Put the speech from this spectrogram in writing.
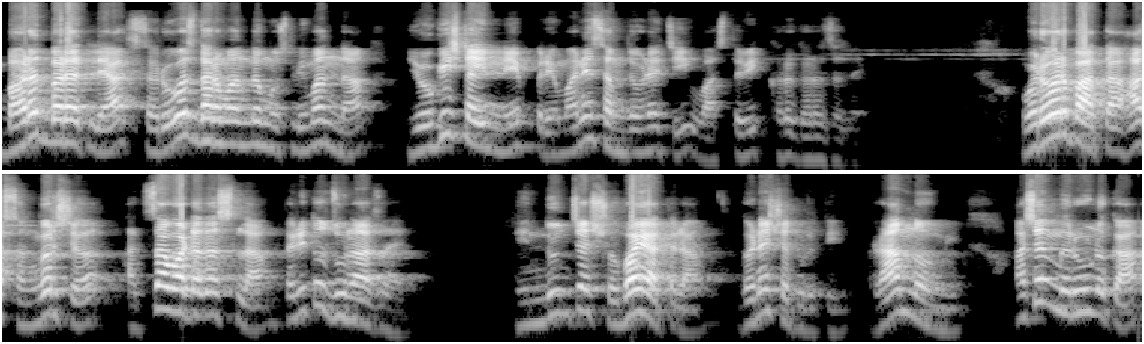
भारतभरातल्या सर्वच धर्मांध मुस्लिमांना योगी स्टाईलने प्रेमाने समजवण्याची वास्तविक खरं गरज आहे. वरवर पाहता हा संघर्ष आजचा वाटत असला तरी तो जुनाच आहे. हिंदूंच्या शोभायात्रा गणेश चतुर्थी रामनवमी अशा मिरवणुका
